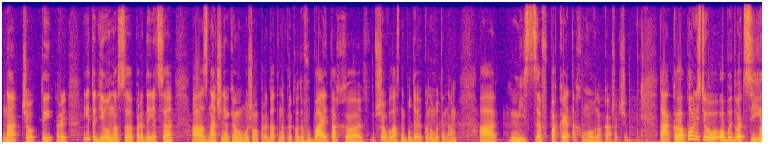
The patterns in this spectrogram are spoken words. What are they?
на 4. І тоді у нас е, передається значення, яке ми можемо передати, наприклад, в байтах, що власне буде економити нам місце в пакетах, умовно кажучи. Так, е, повністю обидва ці А.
